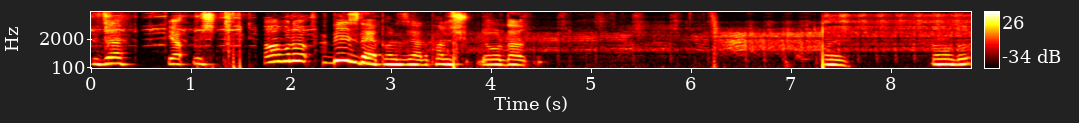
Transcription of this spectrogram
Güzel yapmış. Ama bunu biz de yaparız yani paraşütle oradan. Ay. Ne oldu?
